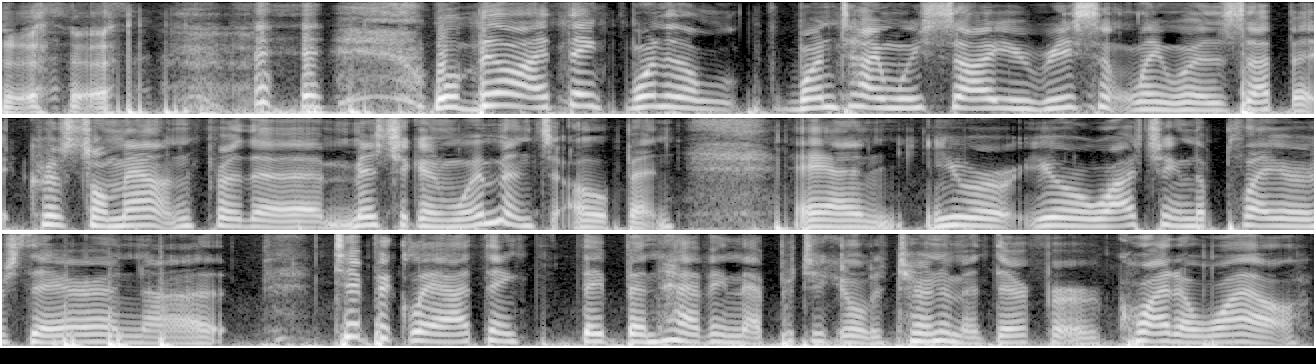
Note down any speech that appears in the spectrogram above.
well, Bill, I think one of the one time we saw you recently was up at Crystal Mountain for the Michigan Women's Open, and you were you were watching the players there. And uh, typically, I think they've been having that particular tournament there for quite a while.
